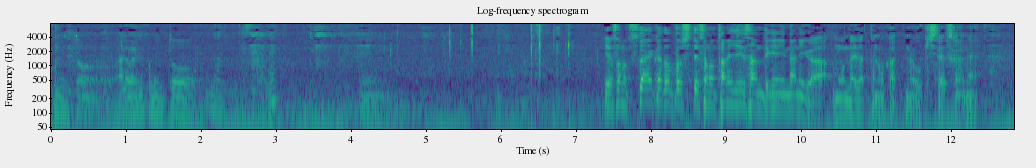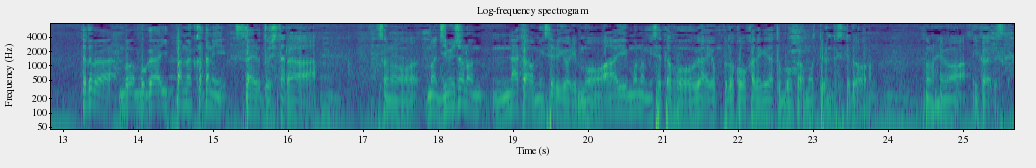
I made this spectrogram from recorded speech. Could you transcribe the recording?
コメント我々のコメントなんですかね。えー、いやその伝え方としてその種尻さん的に何が問題だったのかっていうのをお聞きしたいですからね。例えば僕が一般の方に伝えるとしたら、その、まあ、事務所の中を見せるよりもああいうものを見せた方がよっぽど効果的だと僕は思ってるんですけどその辺はいかがですか？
